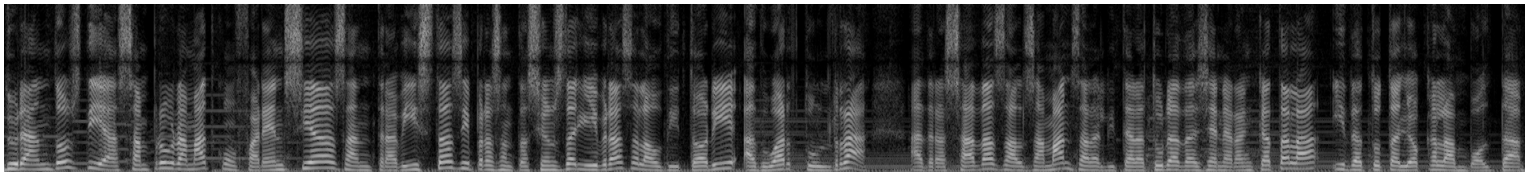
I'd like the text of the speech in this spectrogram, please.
Durant dos dies s'han programat conferències, entrevistes i presentacions de llibres a l'Auditori Eduard Tolrà, adreçades als amants de la literatura de gènere en català i de tot allò que l'envolta.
